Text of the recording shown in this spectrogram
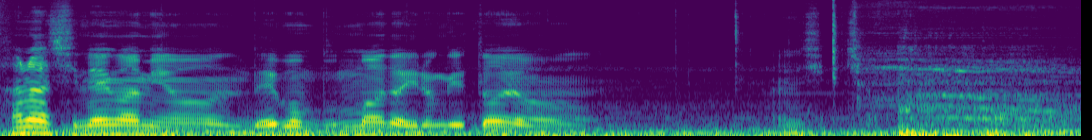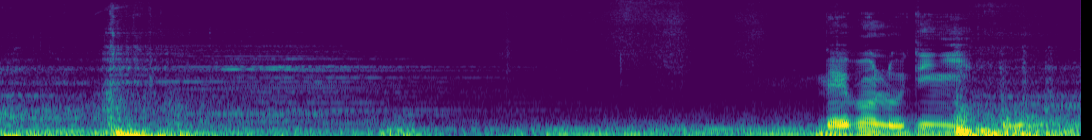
하나 진행하면 매번 문마다 이런 게 떠요. 안식처. 매번 로딩이 있고,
